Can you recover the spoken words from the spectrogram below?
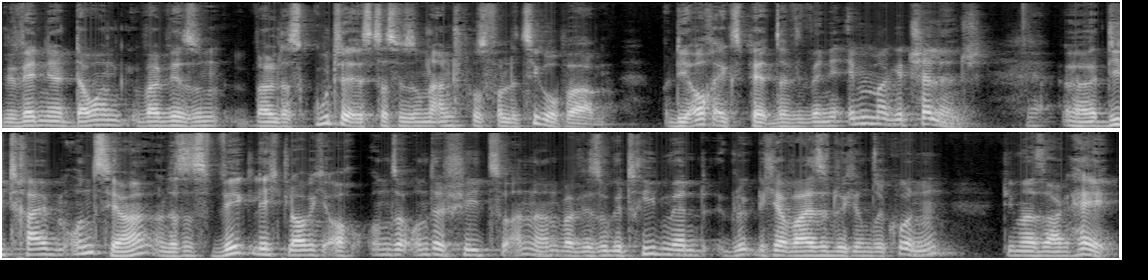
wir werden ja dauernd, weil wir so, weil das Gute ist, dass wir so eine anspruchsvolle Zielgruppe haben und die auch Experten sind, wir werden ja immer gechallenged. Ja. Äh, die treiben uns ja, und das ist wirklich, glaube ich, auch unser Unterschied zu anderen, weil wir so getrieben werden, glücklicherweise durch unsere Kunden, die mal sagen, hey,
